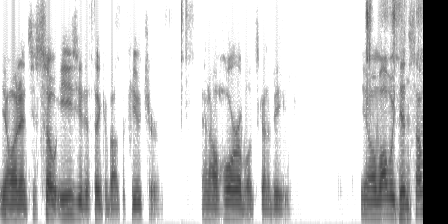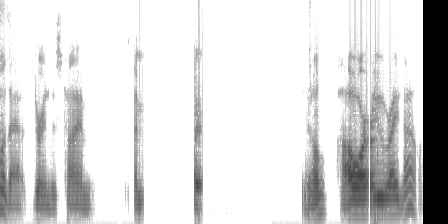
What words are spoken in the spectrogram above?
you know, and it's so easy to think about the future and how horrible it's going to be. You know, while we did mm-hmm. some of that during this time, I'm, you know, how are you right now?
